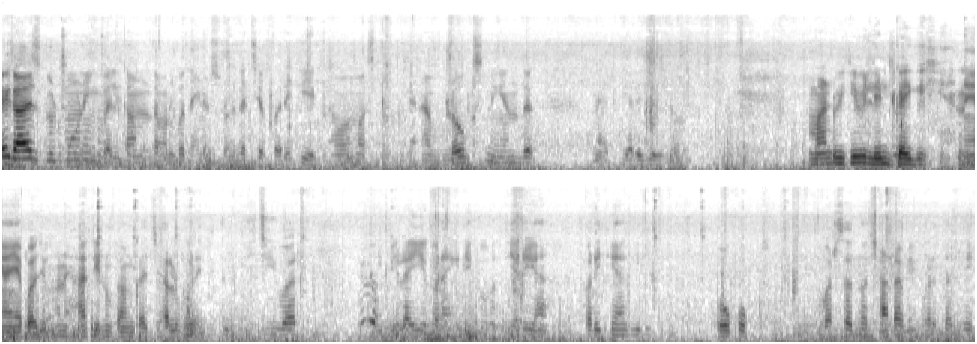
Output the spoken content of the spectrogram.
હે ગાઈઝ ગુડ મોર્નિંગ વેલકમ તમારું બધાનું સ્વાગત છે. ફરીથી એક નવા મસ્ત મજાના વ્લોગ્સની અંદર. અને અત્યારે જોઈ માંડવી કેવી લીલકાઈ ગઈ છે. અને અહીંયા બાજુ મને હાથીનું કામકાજ ચાલુ કરી દીધું. બીજી વાર પહેલાં એ બનાવી દીધું. અત્યારે ફરીથી આગળ પોકો વરસાદનો છાંટા બી પડતા થઈ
